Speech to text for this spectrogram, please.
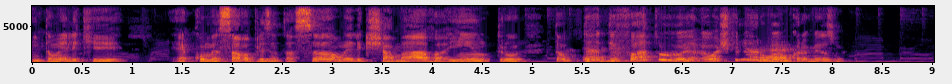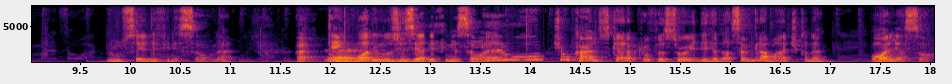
Então ele que é, começava a apresentação, ele que chamava a intro. Então, é, de fato, eu, eu acho que ele era o É. âncora mesmo. Não sei a definição, né? É, quem É. pode nos dizer a definição é o tio Carlos, que era professor de redação e gramática, né? Olha só.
